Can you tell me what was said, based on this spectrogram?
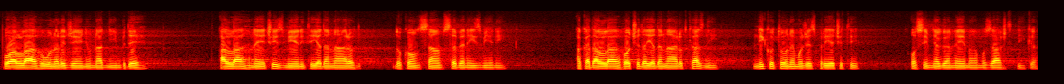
Po Allahu u naređenju nad njim bde. Allah neće izmijeniti jedan narod dok on sam sebe ne izmijeni. A kad Allah hoće da jedan narod kazni, niko to ne može spriječiti, osim njega nemamo zaštitnika.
